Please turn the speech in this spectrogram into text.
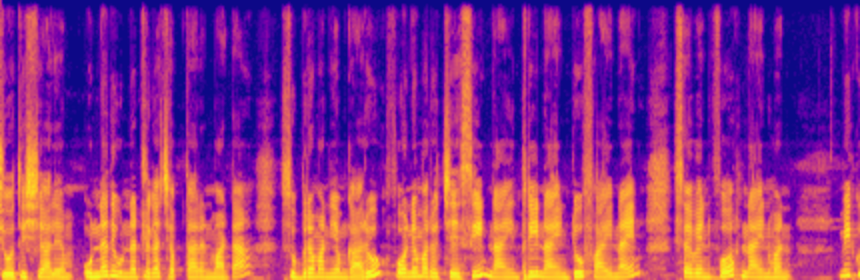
జ్యోతిష్యాలయం ఉన్నది ఉన్నట్లుగా చెప్తారనమాట సుబ్రహ్మణ్యం గారు ఫోన్ నెంబర్ వచ్చేసి nine three nine two five nine seven four nine one. మీకు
